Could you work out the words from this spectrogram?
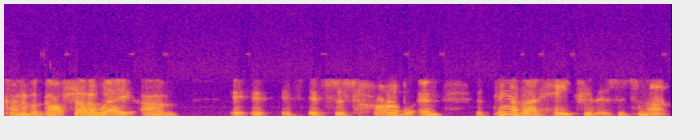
kind of a golf shot away. Um, it, it, it's it's just horrible. And the thing about hatred is, it's not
